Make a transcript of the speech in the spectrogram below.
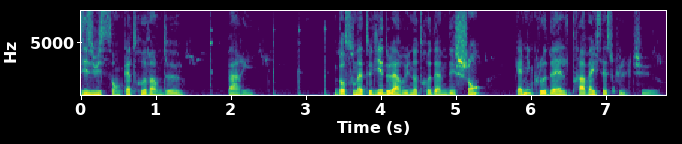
1882, Paris. Dans son atelier de la rue Notre-Dame-des-Champs, Camille Claudel travaille sa sculpture.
